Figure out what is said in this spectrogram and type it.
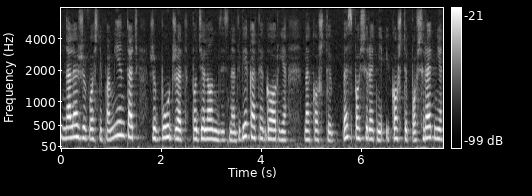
Należy właśnie pamiętać, że budżet podzielony jest na dwie kategorie, na koszty bezpośrednie i koszty pośrednie e,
